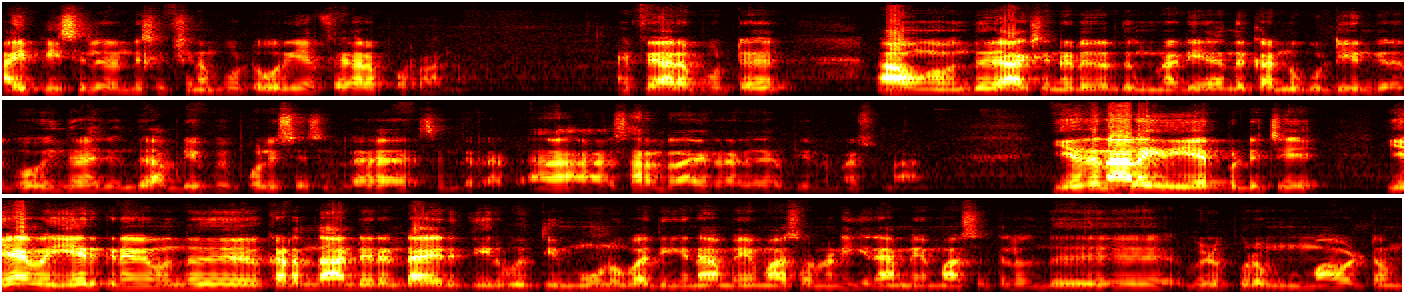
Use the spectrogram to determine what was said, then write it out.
ஐபிசியில் ரெண்டு செக்ஷனும் போட்டு ஒரு எஃப்ஐஆரை போடுறாங்க. எஃப்ஐஆரை போட்டு அவங்க வந்து ஆக்ஷன் எடுக்கிறதுக்கு முன்னாடியே அந்த கண்ணுக்குட்டி என்கிற கோவிந்தராஜ் வந்து அப்படியே போய் போலீஸ் ஸ்டேஷனில் செஞ்சுறாரு சரண்டர் ஆகிறாரு அப்படின்ற மாதிரி சொன்னாங்க. எதனால் இது ஏற்பட்டுச்சு? ஏன் ஏற்கனவே வந்து கடந்த ஆண்டு ரெண்டாயிரத்தி இருபத்தி மூணு பார்த்திங்கன்னா மே மாதம்னு நினைக்கிறேன். மே மாதத்தில் வந்து விழுப்புரம் மாவட்டம்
